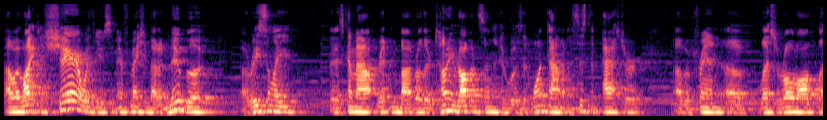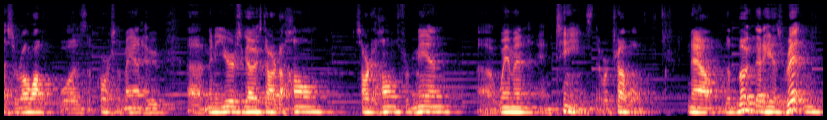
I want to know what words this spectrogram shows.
I would like to share with you some information about a new book uh, recently that has come out written by Brother Tony Robinson, who was at one time an assistant pastor of a friend of Lester Roloff. Lester Roloff was, of course, a man who uh, many years ago started a home, started homes for men, uh, women, and teens that were troubled. Now, the book that he has written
